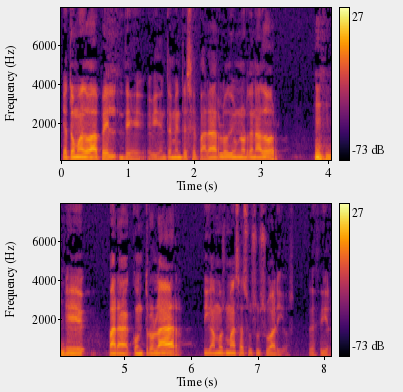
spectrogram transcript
que ha tomado Apple de, evidentemente, separarlo de un ordenador eh, para controlar, digamos, más a sus usuarios. Es decir,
